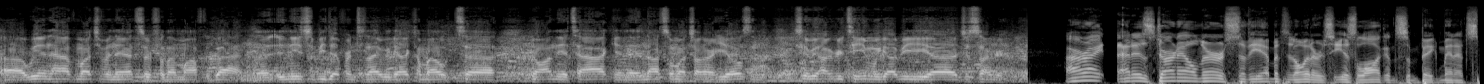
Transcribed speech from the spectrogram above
uh, we didn't have much of an answer for them off the bat. And it needs to be different tonight. We got to come out, uh, you know, on the attack, and, and, not so much on our heels. And it's gonna be a hungry team. We got to be uh, just hungry. All right, that is Darnell Nurse of the Edmonton Oilers. He is logging some big minutes.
